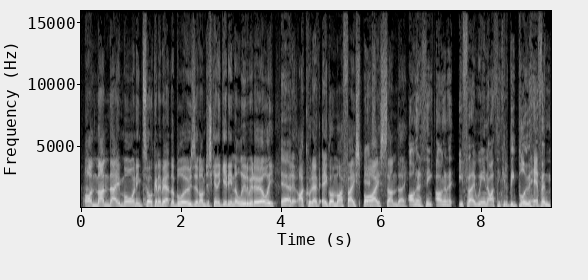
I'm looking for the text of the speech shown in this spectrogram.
on Monday morning talking about the Blues, and I'm just going to get in a little bit early. Yeah. I could have egg on my face by Yes. Sunday. I'm going to think. I'm going to. If they win, I think it'll be blue heaven.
